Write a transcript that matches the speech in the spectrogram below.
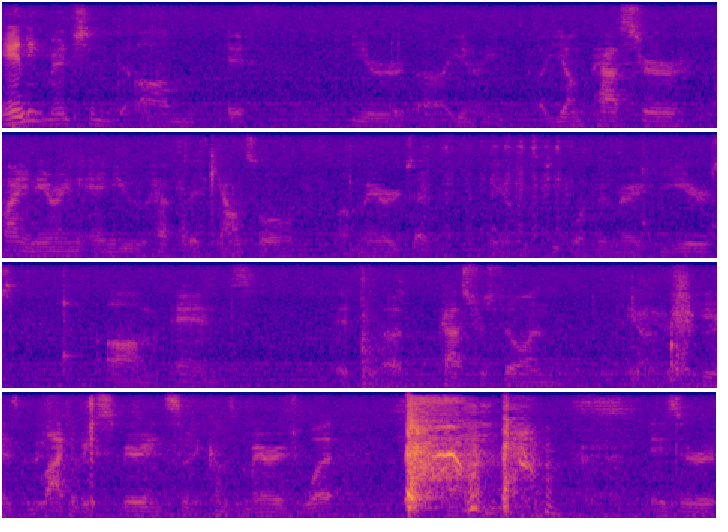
Andy? You mentioned um, if you're, uh, you know, young pastor pioneering and you have to counsel a marriage that you know these people have been married for years, um, and if a pastor's feeling you know he has lack of experience when it comes to marriage, what um, is there?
